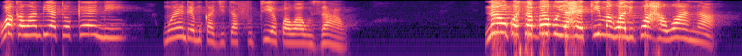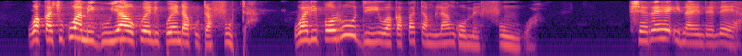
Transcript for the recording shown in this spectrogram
wakawaambia tokeni mwende mkajitafutie kwa wauzao nao kwa sababu ya hekima walikuwa hawana wakachukua miguu yao kweli kwenda kutafuta. Waliporudi wakapata mlango umefungwa. Sherehe inaendelea.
